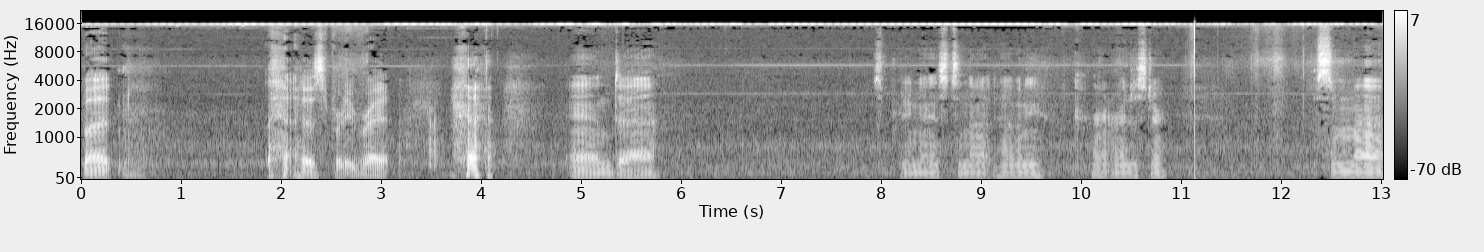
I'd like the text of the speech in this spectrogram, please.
but that is pretty bright. and uh, it's pretty nice to not have any current register. Some uh,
